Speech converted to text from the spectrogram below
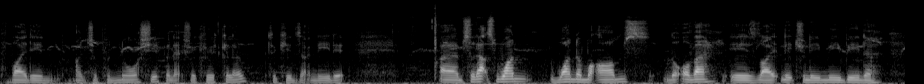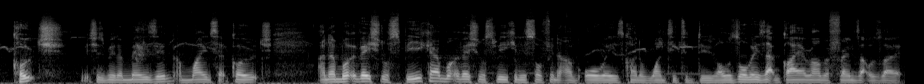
providing entrepreneurship and extra curriculum to kids that need it. Um, so that's one one of my arms. The other is like literally me being a coach, which has been amazing, a mindset coach, and a motivational speaker. Motivational speaking is something that I've always kind of wanted to do. I was always that guy around my friends that was like,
